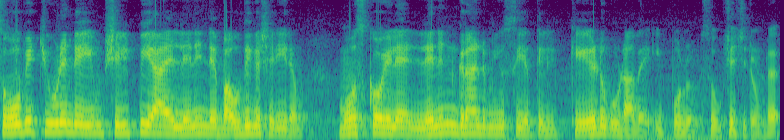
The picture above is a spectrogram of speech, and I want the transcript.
സോവിയറ്റ് യൂണിയന്റെയും ശില്പിയായ ലെനിന്റെ ഭൗതിക ശരീരം മോസ്കോയിലെ ലെനിൻ ഗ്രാൻഡ് മ്യൂസിയത്തിൽ കേടുകൂടാതെ ഇപ്പോഴും സൂക്ഷിച്ചിട്ടുണ്ട്.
